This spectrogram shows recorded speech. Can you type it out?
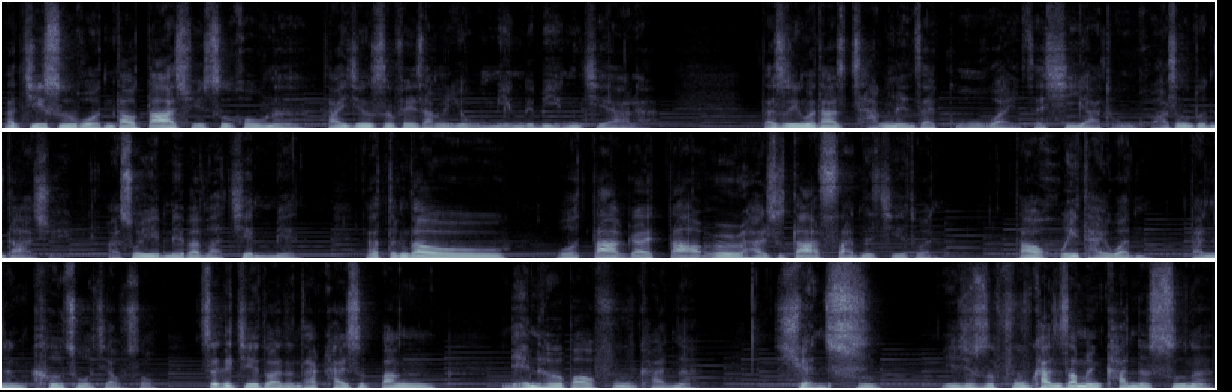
那即使我们到大学之后呢，他已经是非常有名的名家了，但是因为他常年在国外，在西雅图华盛顿大学啊，所以没办法见面。那等到我大概大二还是大三的阶段，他回台湾。担任客座教授，这个阶段呢，他开始帮《联合报》副刊呢选诗，也就是副刊上面刊的诗呢，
